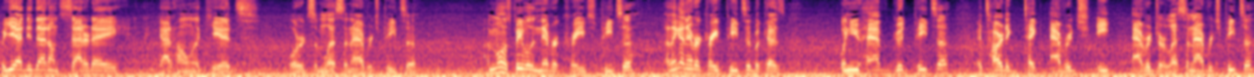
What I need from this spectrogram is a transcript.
but yeah, I did that on Saturday. Got home with the kids, ordered some less than average pizza. I'm one of those people that never craves pizza. I think I never crave pizza because when you have good pizza, it's hard to take average, eat average or less than average pizza.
